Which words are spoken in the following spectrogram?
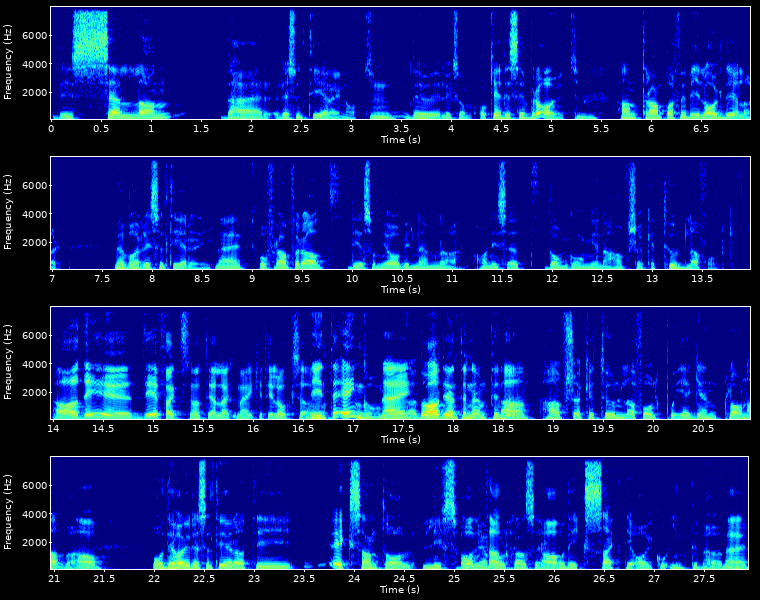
Det är sällan det här resulterar i något. Mm. Det är liksom, okej det ser bra ut. Mm. Han trampar förbi lagdelar. Men vad resulterar i? Nej. Och framförallt det som jag vill nämna. Har ni sett de gångerna han försöker tunnla folk? Ja, det är, det är faktiskt något jag lagt märke till också. Det är inte en gång. Nej. Ja, Då hade jag inte nämnt det nu. Ja. Han försöker tunnla folk på egen planhalva. Ja. Och det har ju resulterat i x antal livsfarliga målchanser. Ja. Och det är exakt det AIK inte behöver. Nej.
